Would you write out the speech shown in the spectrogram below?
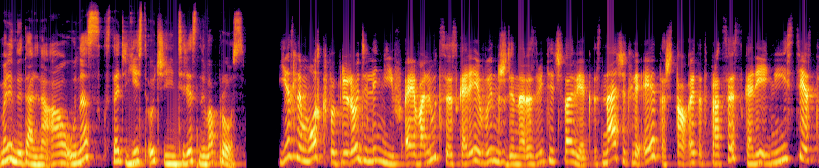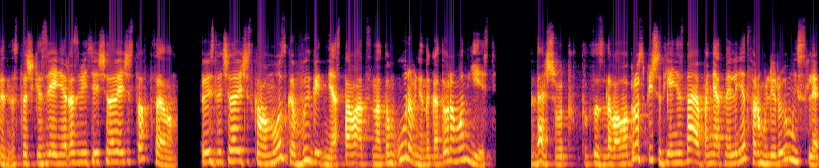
Марина Витальевна, а у нас, кстати, есть очень интересный вопрос. Если мозг по природе ленив, а эволюция скорее вынужденное развитие человека, значит ли это, что этот процесс скорее неестественный с точки зрения развития человечества в целом? То есть для человеческого мозга выгоднее оставаться на том уровне, на котором он есть. Дальше вот кто-то задавал вопрос, пишет, я не знаю, понятно или нет, формулирую мысли.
